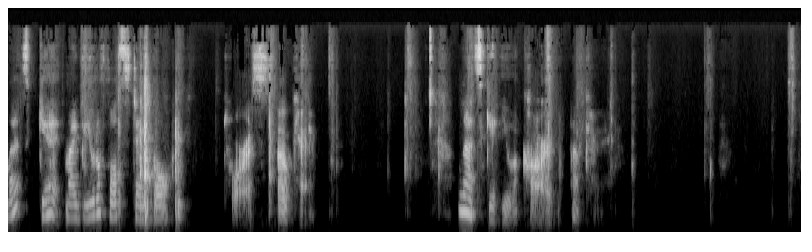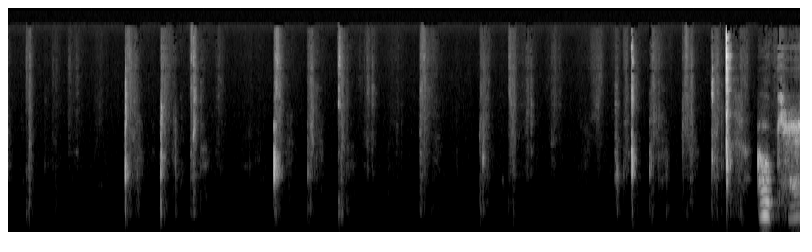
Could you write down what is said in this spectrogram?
Let's get my beautiful stable Taurus. Okay. Let's get you a card. Okay. Okay,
